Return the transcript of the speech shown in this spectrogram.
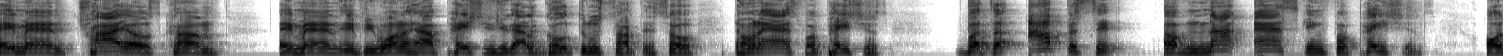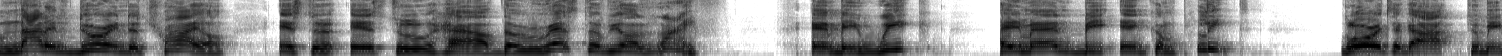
amen, trials come. Amen. If you want to have patience, you got to go through something. So don't ask for patience. But the opposite of not asking for patience or not enduring the trial is to is to have the rest of your life and be weak, amen, be incomplete. Glory to God, to be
